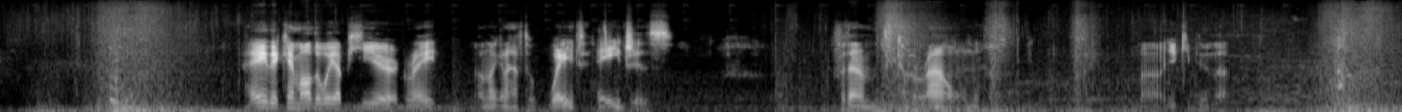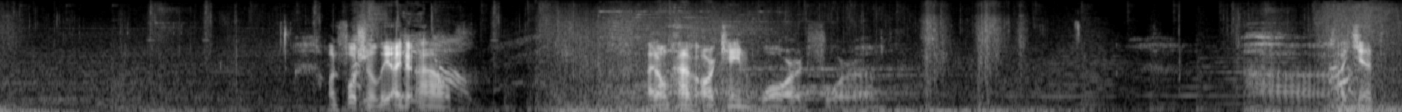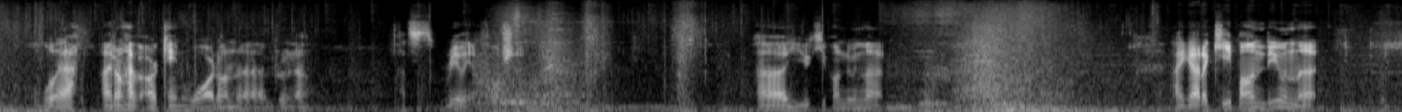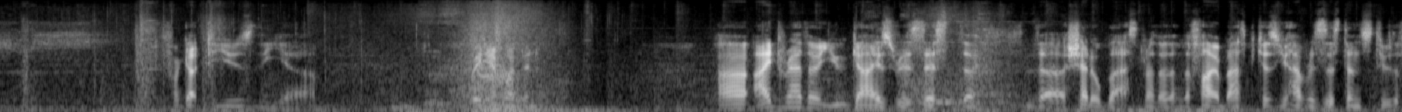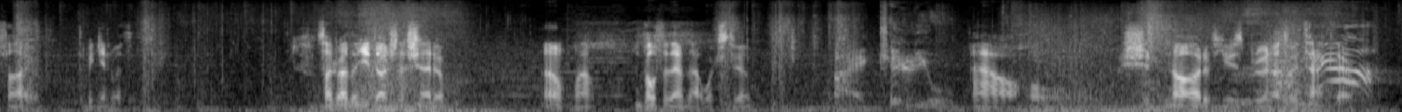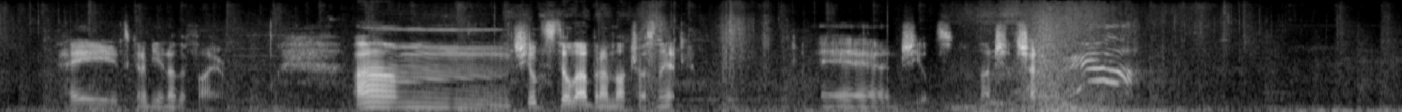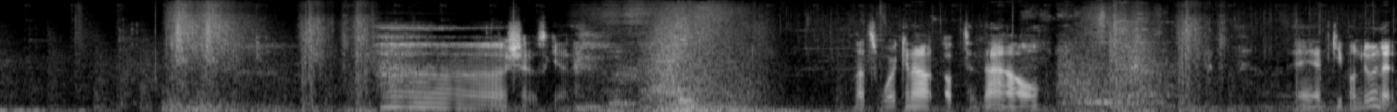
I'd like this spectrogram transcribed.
Hey, they came all the way up here. Great. I'm not gonna have to wait ages for them to come around. Uh, you keep doing that. Unfortunately, I don't. Ow. I don't have arcane ward for. Um, uh, I can't. Well, I don't have arcane ward on uh, Bruna. That's really unfortunate. Uh, you keep on doing that. I gotta keep on doing that. Forgot to use the uh, radiant weapon. Uh, I'd rather you guys resist the the shadow blast rather than the fire blast because you have resistance to the fire to begin with. So I'd rather you dodge the shadow. Oh, wow. Both of them, that works too. I kill you. Ow. Should not have used Bruna to attack there. Hey, it's gonna be another fire. Um, shield's still up, but I'm not trusting it. And shields, not shield, shadow. Shadows again. That's working out up to now. And keep on doing it.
